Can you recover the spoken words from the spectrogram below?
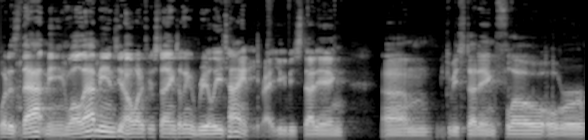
what does that mean? Well, that means, you know, what if you're studying something really tiny, right? You could be studying, um, you could be studying flow over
